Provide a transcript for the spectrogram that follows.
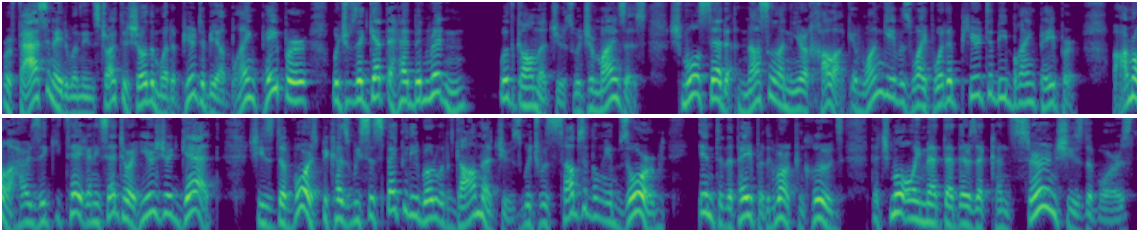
were fascinated when the instructor showed them what appeared to be a blank paper, which was a get that had been written with gallnut juice, which reminds us, Shmuel said, Nasil anir chalak, if one gave his wife what appeared to be blank paper, and he said to her, here's your get, she's divorced because we suspected he wrote with gallnut juice, which was subsequently absorbed into the paper. The Gemara concludes that Shmuel only meant that there's a concern she's divorced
